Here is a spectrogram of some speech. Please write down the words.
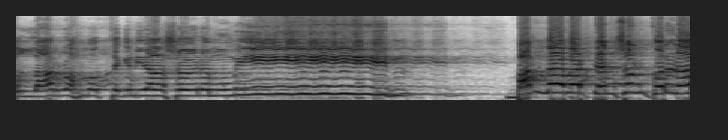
আল্লাহর রহমত থেকে নিরাশ হয় না মুমিন। বান্দা আবার টেনশন করে না।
